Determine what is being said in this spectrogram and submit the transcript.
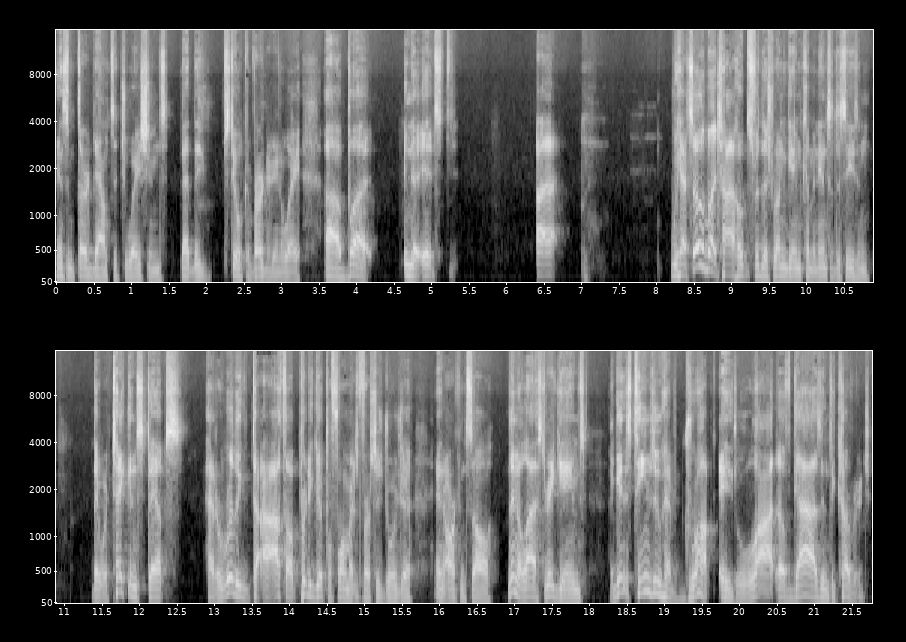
in some third down situations that they still converted in a way. Uh, but you know, it's uh, we had so much high hopes for this run game coming into the season. They were taking steps. Had a really, I thought, pretty good performance versus Georgia and Arkansas. Then the last three games against teams who have dropped a lot of guys into coverage,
